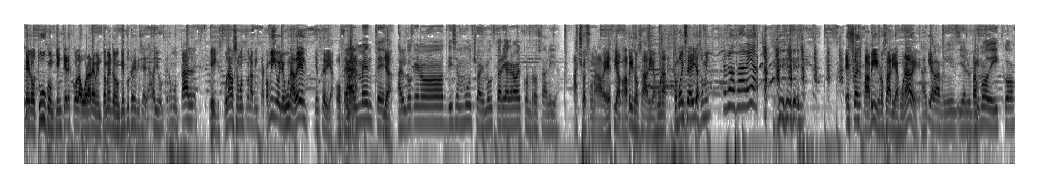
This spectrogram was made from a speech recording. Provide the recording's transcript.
Pero tú, ¿con quién quieres colaborar eventualmente? ¿Con quién tú te dices, ya, yo quiero montar? Y fulano se monta una pista conmigo, yo una de él. ¿Quién sería? O fulana. Realmente, Ya. algo que nos dicen mucho, a mí me gustaría grabar con Rosalía. Acho, es una bestia, papi. Rosalía es una. ¿Cómo dice ella, Somi? Rosalía. Eso es, papi. Rosalía es una Hacho, bestia. a mí, y el último disco.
